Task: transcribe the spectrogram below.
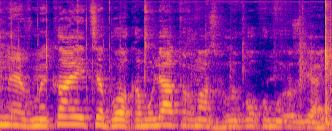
Не вмикається, бо акумулятор у нас в глибокому розряді.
